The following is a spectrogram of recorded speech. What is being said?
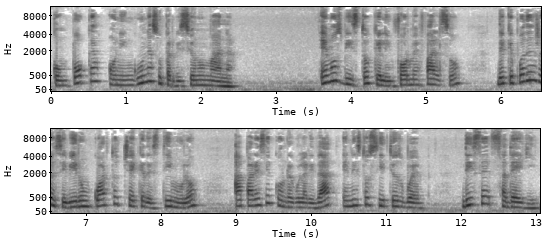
con poca o ninguna supervisión humana. Hemos visto que el informe falso de que puedes recibir un cuarto cheque de estímulo aparece con regularidad en estos sitios web, dice Sadeghi.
